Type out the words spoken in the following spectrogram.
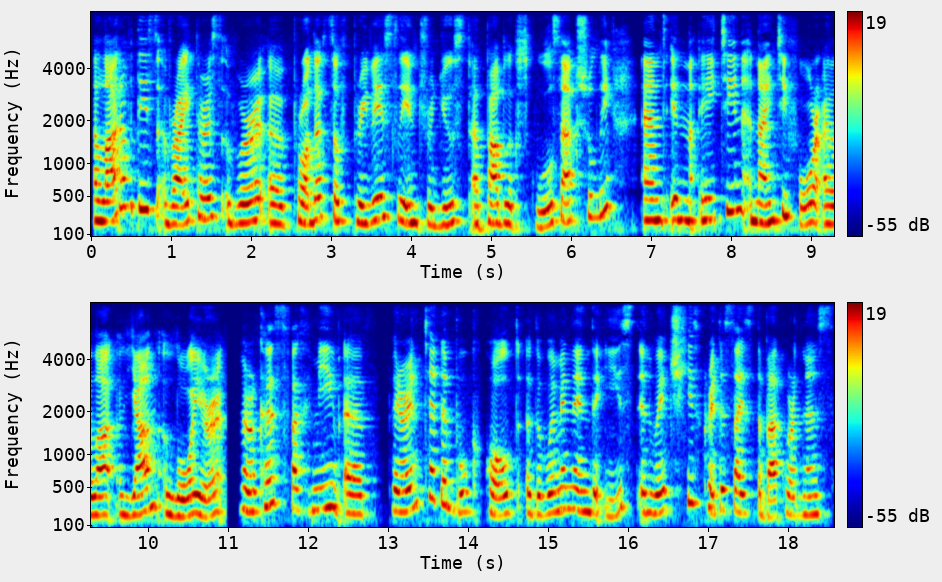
A lot of these writers were uh, products of previously introduced uh, public schools, actually. And in 1894, a, lo- a young lawyer, Marcus Fahmy, uh, printed a book called The Women in the East, in which he criticized the backwardness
